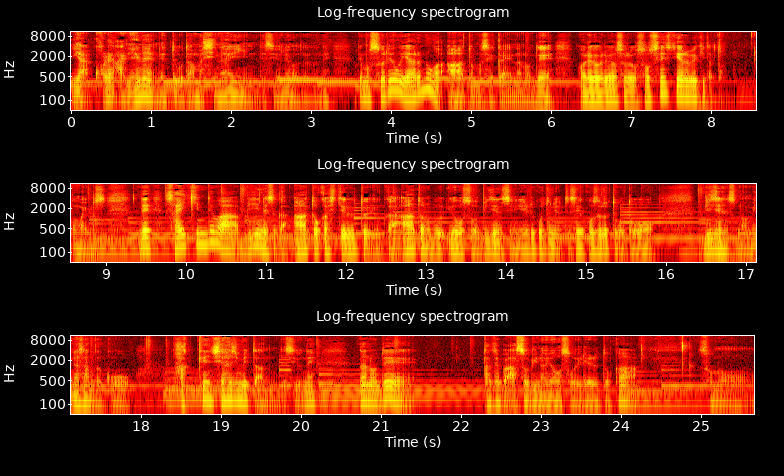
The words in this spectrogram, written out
いやこれありえないよねってことはあんましないんですよねわざわざね。でもそれをやるのがアートの世界なので我々はそれを率先してやるべきだと思います。で最近ではビジネスがアート化してるというかアートの要素をビジネスに入れることによって成功するってことをビジネスの皆さんがこう発見し始めたんですよね。なので例えば遊びの要素を入れるとかその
